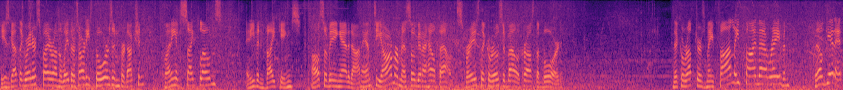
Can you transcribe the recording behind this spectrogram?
He's got the Greater Spire on the way. There's already Thors in production, plenty of Cyclones, and even Vikings also being added on. Anti-armor missile gonna help out. Sprays the corrosive bile across the board. The Corruptors may finally find that Raven. They'll get it,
